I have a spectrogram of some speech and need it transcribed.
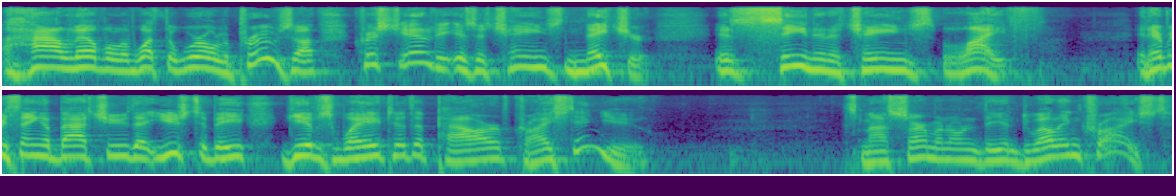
a high level of what the world approves of. Christianity is a changed nature, is seen in a changed life. And everything about you that used to be gives way to the power of Christ in you. It's my sermon on the indwelling Christ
